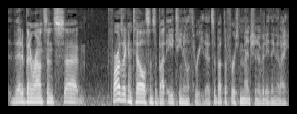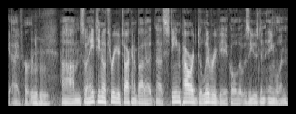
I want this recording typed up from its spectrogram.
that have been around since, uh, far as I can tell, since about 1803. That's about the first mention of anything that I, I've heard. Mm-hmm. Um, so in 1803, you're talking about a, a steam powered delivery vehicle that was used in England.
